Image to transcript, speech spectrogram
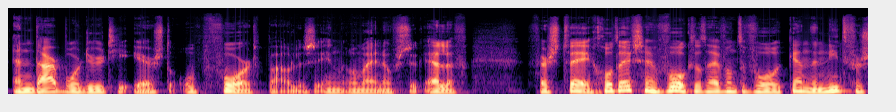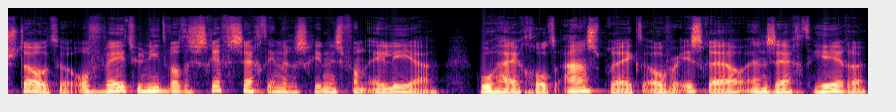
En daar borduurt hij eerst op voort, Paulus, in Romein hoofdstuk 11. Vers 2. God heeft zijn volk dat hij van tevoren kende niet verstoten. Of weet u niet wat de schrift zegt in de geschiedenis van Elia? Hoe hij God aanspreekt over Israël en zegt: Heere,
